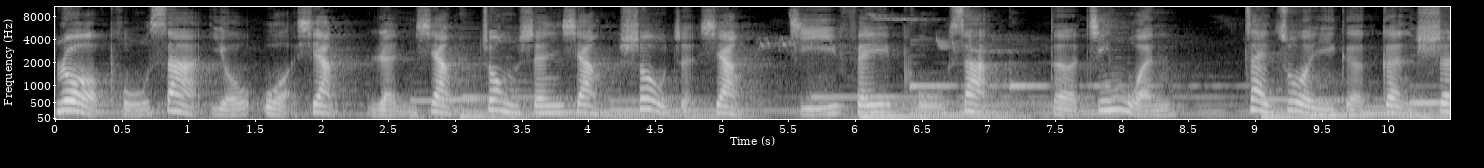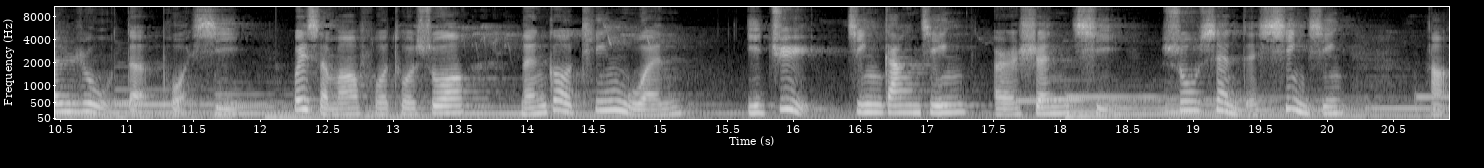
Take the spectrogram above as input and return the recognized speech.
若菩萨有我相、人相、众生相、寿者相，即非菩萨。的经文，再做一个更深入的剖析。为什么佛陀说能够听闻一句《金刚经》而生起殊胜的信心？好，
